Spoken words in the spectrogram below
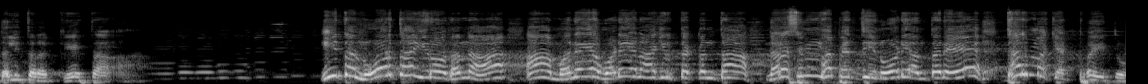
ದಲಿತರ ಕೇತ. ಈತ ನೋಡ್ತಾ ಇರೋದನ್ನ ಆ ಮನೆಯ ಒಡೆಯನಾಗಿರ್ತಕ್ಕಂಥ ನರಸಿಂಹ ಪೆದ್ದಿ ನೋಡಿ ಅಂತಾನೆ ಧರ್ಮ ಕೆಟ್ಟೋಯ್ತು.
